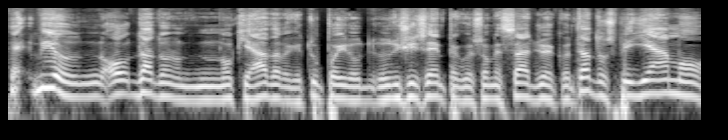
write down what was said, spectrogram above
Eh, io ho dato un'occhiata perché tu poi lo, lo dici sempre questo messaggio. Ecco, intanto spieghiamo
